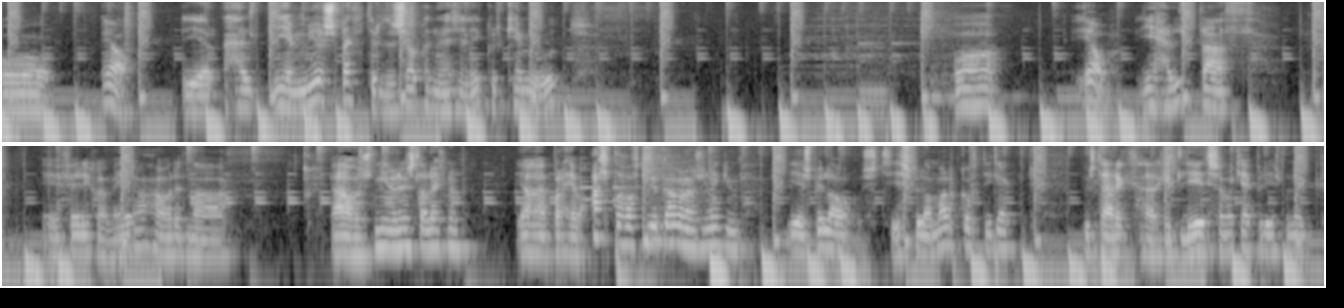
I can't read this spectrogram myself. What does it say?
Og já ég er, held, ég er mjög spenntur til að sjá hvernig þessi leikur kemur út og já, ég held að fer í eitthvað meira þá er hérna já, þú veist, mínu reynsla á leiknum. Já, ég bara hef alltaf haft mjög gaman að þessum leikjum. Ég spila á, ég spila á margóft í gegn. Þú veist, það er ekkert, það er ekkert lið sem að keppir í þessum leik.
